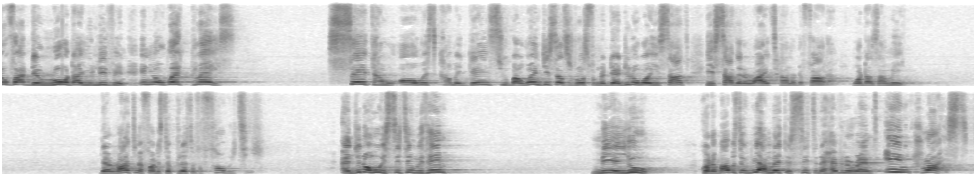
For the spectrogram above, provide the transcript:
over the road that you live in, in your workplace. Satan will always come against you. But when Jesus rose from the dead, do you know what he sat? He sat at the right hand of the Father. What does that mean? The right of Father is the place of authority. And you know who is sitting with him? Me and you. Because the Bible says we are made to sit in the heavenly realms in Christ.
